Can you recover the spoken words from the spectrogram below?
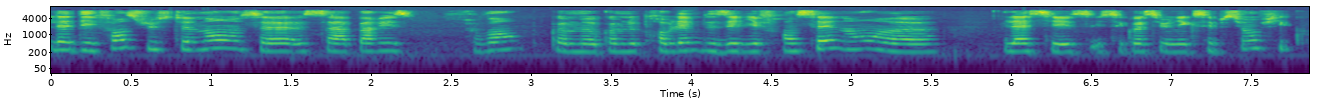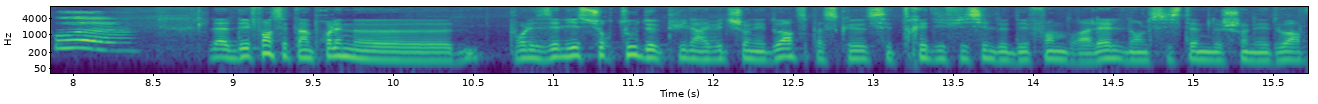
La défense, justement, ça, ça, apparaît souvent comme, comme le problème des ailiers français, non euh, Là, c'est quoi? C'est une exception, Ficou euh? La défense est un problème euh, pour les ailiers, surtout depuis l'arrivée de Sean Edwards, parce que c'est très difficile de défendre à l'aile dans le système de Sean Edwards.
